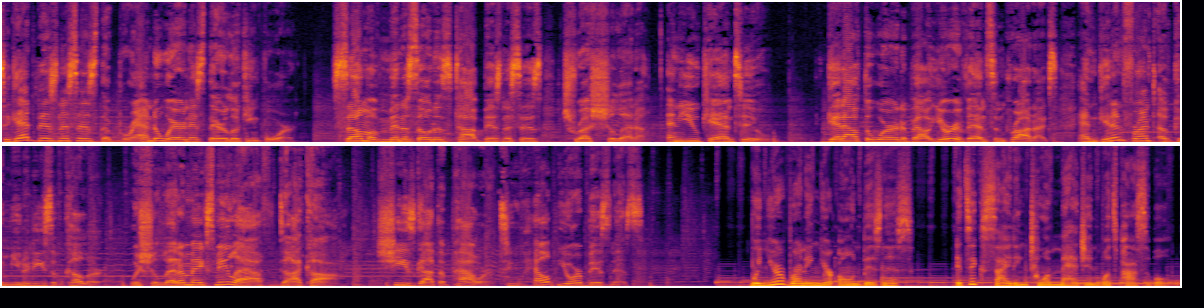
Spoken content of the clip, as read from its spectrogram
to get businesses the brand awareness they're looking for. Some of Minnesota's top businesses trust Sheletta, and you can too. Get out the word about your events and products and get in front of communities of color with ShelettaMakesMeLaugh.com. She's got the power to help your business. When you're running your own business, it's exciting to imagine what's possible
